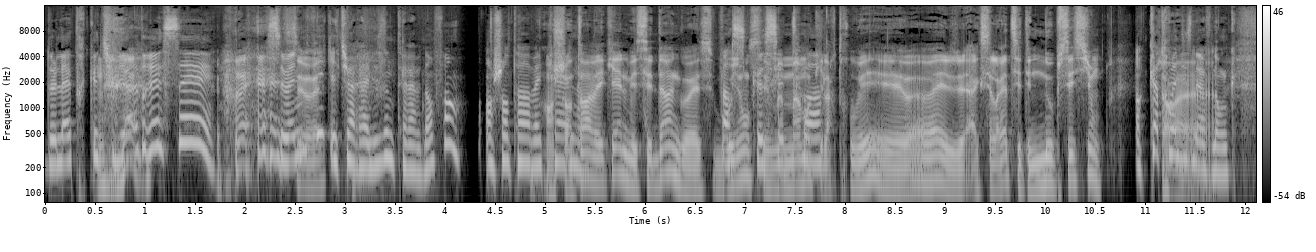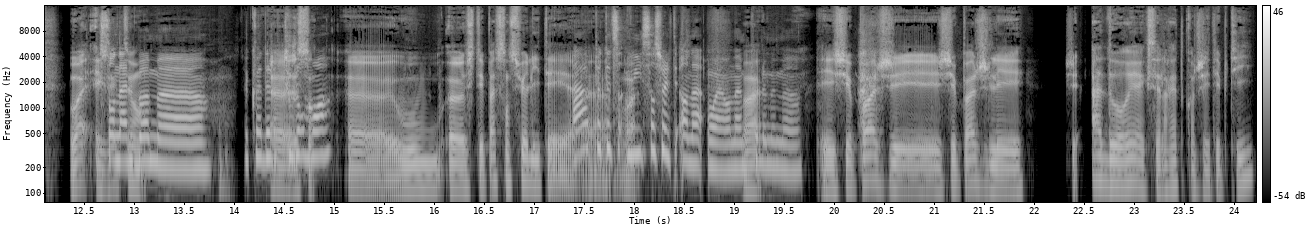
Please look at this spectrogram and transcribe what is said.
de lettres que tu lui as adressé. Ouais, C'est magnifique. Et tu as réalisé un de tes rêves d'enfant en chantant avec En elle. chantant avec elle, mais c'est dingue, ouais. Ce brouillon, c'est ma maman toi. qui l'a retrouvé. Et ouais, ouais, Axel Red, c'était une obsession. En 99, euh, donc. Ouais, Son exactement. album. Euh... C'est quoi déjà? Euh, Toujours son- moi? Euh, euh, c'était pas sensualité. Ah, euh, peut-être. ouais. Oui, sensualité. On a, ouais, on a un Ouais. peu le même. euh, Et je sais pas, j'ai, je sais pas, je l'ai, j'ai adoré Axel Red quand j'étais petit.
